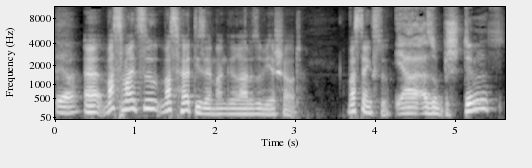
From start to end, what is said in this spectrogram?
Ja. Äh, was meinst du, was hört dieser Mann gerade, so wie er schaut? Was denkst du? Ja, also bestimmt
